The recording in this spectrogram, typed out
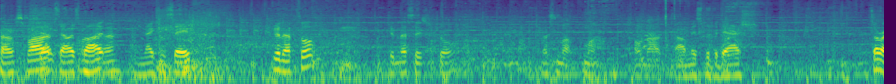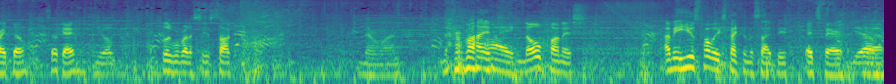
Sour spot. Sour spot. Okay. Nice and safe. Good tilt. Good that stage control. Mess him up. Come on. Oh, not. I'll miss with the dash. It's alright though. It's okay. Yup. I feel like we're about to see a stock. Never mind. Never mind. No punish. I mean, he was probably expecting the side B. It's fair. Yeah.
